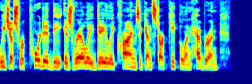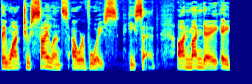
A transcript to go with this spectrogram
we just reported the Israeli daily crimes against our people in Hebron. They want to silence our voice, he said. On Monday, a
